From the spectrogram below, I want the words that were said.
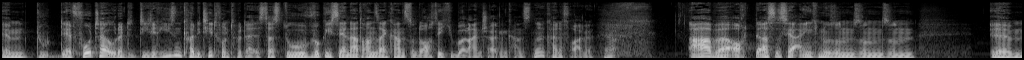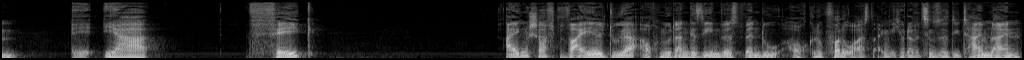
ähm, du, der Vorteil oder die, die Riesenqualität von Twitter ist, dass du wirklich sehr nah dran sein kannst und auch dich überall einschalten kannst, ne? Keine Frage. Ja. Aber auch das ist ja eigentlich nur so ein, so ein, so ein ähm, äh, ja, Fake Eigenschaft, weil du ja auch nur dann gesehen wirst, wenn du auch genug Follower hast eigentlich oder beziehungsweise die Timeline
